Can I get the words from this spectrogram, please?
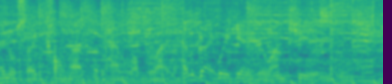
and also Connor, the panel operator. Have a great weekend, everyone. Cheers.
